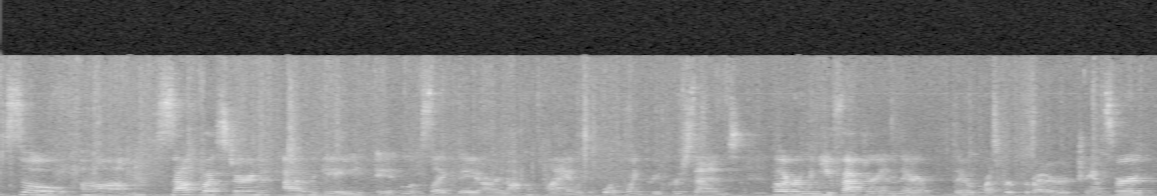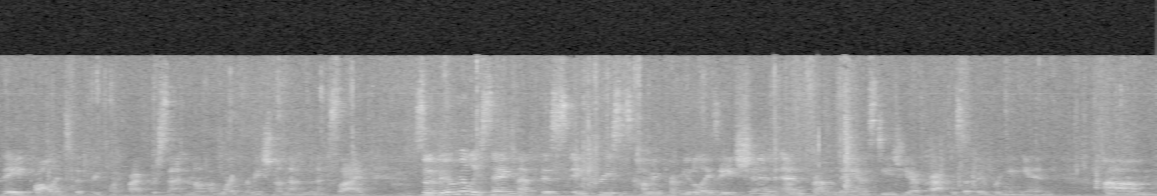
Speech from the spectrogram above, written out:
So, um, Southwestern, out of the gate, it looks like they are not compliant with the four point three percent. However, when you factor in their, their request for provider transfer, they fall into the three point five percent, and I'll have more information on that in the next slide. So they're really saying that this increase is coming from utilization and from the anesthesia practice that they're bringing in. Um,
